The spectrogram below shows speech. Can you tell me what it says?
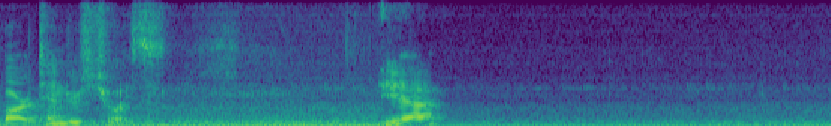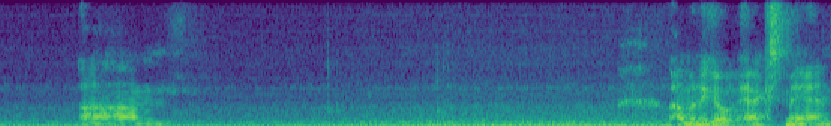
Bartender's choice. Yeah. Um, I'm gonna go X Man,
